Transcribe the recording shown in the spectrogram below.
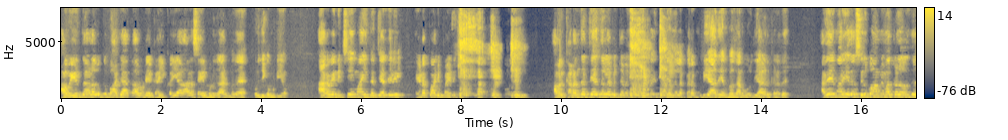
அவங்க எந்த அளவுக்கு பாஜக அவருடைய கை கையாளாக செயல்படுகிறார் என்பதை புரிஞ்சிக்க முடியும். ஆகவே நிச்சயமா இந்த தேர்தலில் எடப்பாடி பழனிசாமி அவர் கடந்த தேர்தலில் பெற்ற வெற்றியை கூட இந்த தேர்தலில் பெற முடியாது என்பதுதான் உறுதியாக இருக்கிறது. அதே மாதிரி ஏதோ சிறுபான்மை மக்களை வந்து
